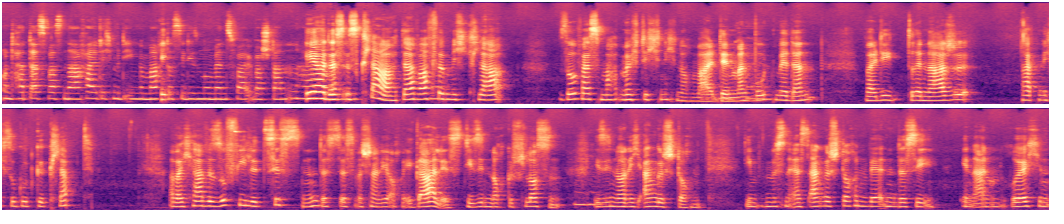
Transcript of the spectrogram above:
Und hat das was nachhaltig mit Ihnen gemacht, dass Sie diesen Moment zwar überstanden haben? Ja, das ist klar. Da war für Ja. mich klar, sowas mach, möchte ich nicht nochmal. Denn man Okay. bot mir dann, weil die Drainage hat nicht so gut geklappt. Aber ich habe so viele Zysten, dass das wahrscheinlich auch egal ist. Die sind noch geschlossen, mhm. die sind noch nicht angestochen. Die müssen erst angestochen werden, dass sie in einem Röhrchen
